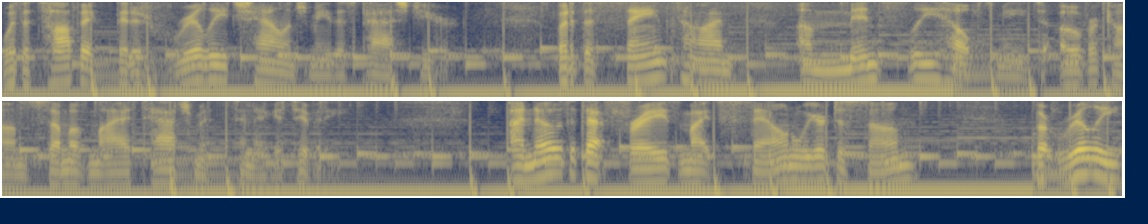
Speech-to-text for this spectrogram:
with a topic that has really challenged me this past year, but at the same time, immensely helped me to overcome some of my attachment to negativity. I know that that phrase might sound weird to some, but really,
